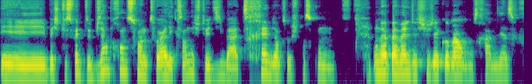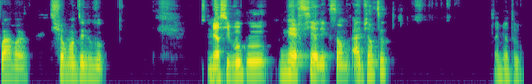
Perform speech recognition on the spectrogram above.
Et ben, je te souhaite de bien prendre soin de toi, Alexandre, et je te dis bah, à très bientôt. Je pense qu'on on a pas mal de sujets communs. On sera amené à se voir euh, sûrement de nouveau. Merci beaucoup. Merci, Alexandre. À bientôt. À bientôt.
